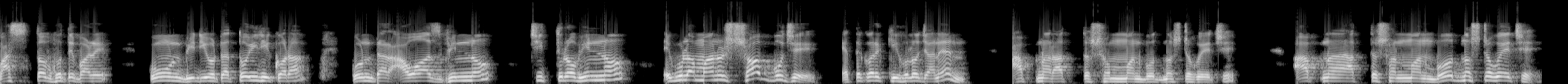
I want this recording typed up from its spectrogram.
বাস্তব হতে পারে, কোন ভিডিওটা তৈরি করা, কোনটার আওয়াজ ভিন্ন, চিত্র ভিন্ন, এগুলা মানুষ সব বুঝে। এতে করে কি হলো জানেন? আপনার আত্মসম্মান বোধ নষ্ট হয়েছে। আপনার আত্মসম্মান বোধ নষ্ট হয়েছে।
